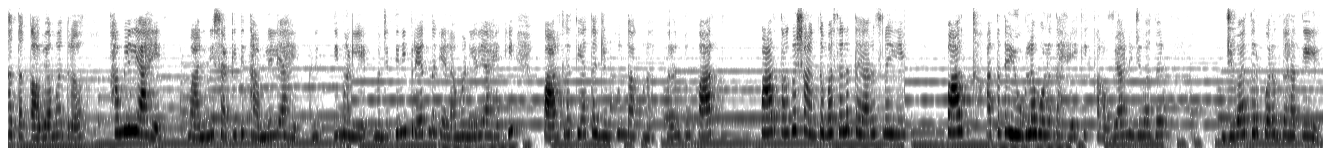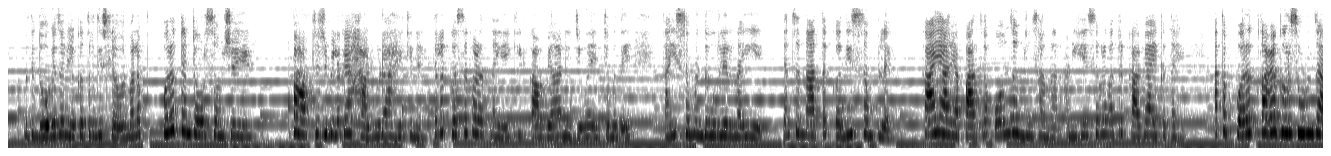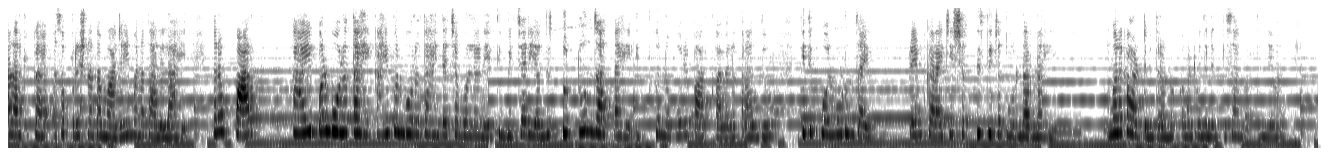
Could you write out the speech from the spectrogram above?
आता काव्या मात्र थांबलेली आहे. मानिनीसाठी ती थांबलेली आहे आणि ती म्हणली म्हणजे तिने प्रयत्न केला म्हणलेली आहे की पार्थला ती आता जिंकून दाखवणार. परंतु पार्थ पार्थ अगं शांत बसायला तयारच नाहीये. पार्थ आता त्या युगला बोलत आहे की काव्या आणि जीवा जर जीवा तर परत घरात येईल. मग ते दोघे जण एकत्र दिसल्यावर मला परत त्यांच्यावर संशय येईल. पार्थच्या जीबीला काही हाडबिड आहे की नाही? त्याला कसं कळत नाहीये की काव्या आणि जीवा यांच्यामध्ये काही संबंध उरलेला नाहीये. त्यांचं नातं कधीच संपलंय. काय यार या पार्थला कोण समजून सांगणार? आणि हे सगळं मात्र काव्य ऐकत आहे. आता परत काव्या घर सोडून जाणार की काय? असा प्रश्न आता माझ्याही मनात आलेला आहे. कारण पार्थ काही पण बोलत आहे काही पण बोलत आहे त्याच्या बोलण्याने ती बिचारी अगदी तुटून जात आहे. इतकं नको रे पार्थ काव्याला त्रास देऊ की ती कोलमडून जाईल. प्रेम करायची शक्तीच तिच्यात उरणार नाही. तुम्हाला काय वाटतं मित्रांनो? कमेंटमध्ये नक्की सांगा. धन्यवाद.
